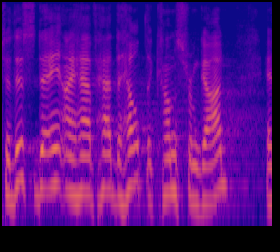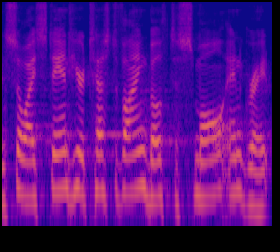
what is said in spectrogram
To this day, I have had the help that comes from God, and so I stand here testifying both to small and great,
